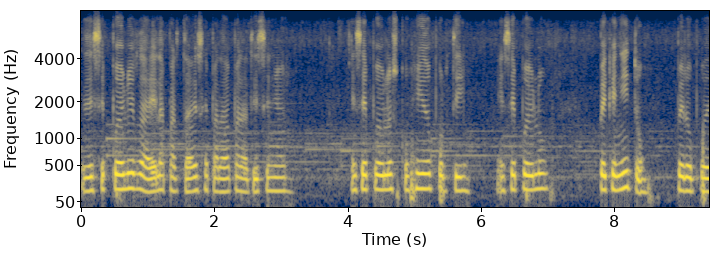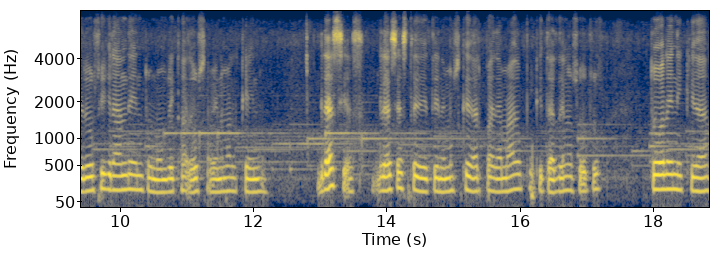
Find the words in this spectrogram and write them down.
de ese pueblo Israel apartado y separado para ti, Señor ese pueblo escogido por ti, ese pueblo pequeñito, pero poderoso y grande en tu nombre, Kadosh Malkeino. Gracias, gracias te tenemos que dar, Padre amado, por quitar de nosotros toda la iniquidad,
